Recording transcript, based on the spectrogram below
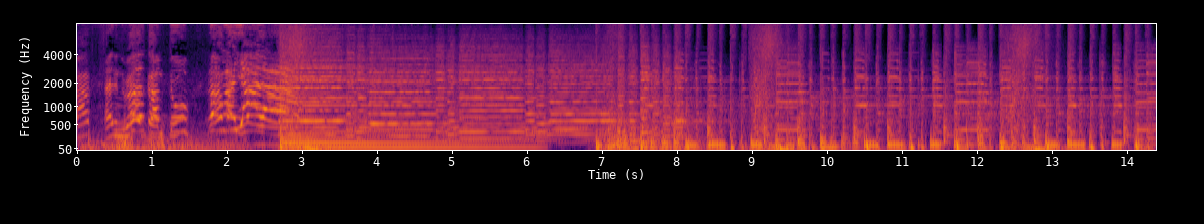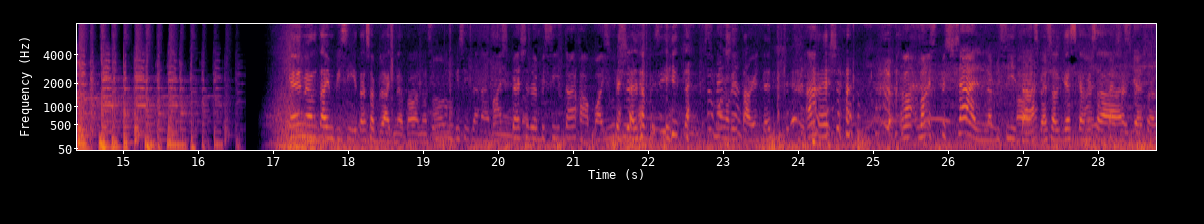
Mac and welcome to Ramayana! Tayong bisita sa vlog na to. No? Sino yung bisita natin? Mga special na bisita, kapwa YouTube. Special na bisita. Sa mga retarded. Ah? Special. Mga, mga special na bisita. Oh, special guest kami Oh, sa special special,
